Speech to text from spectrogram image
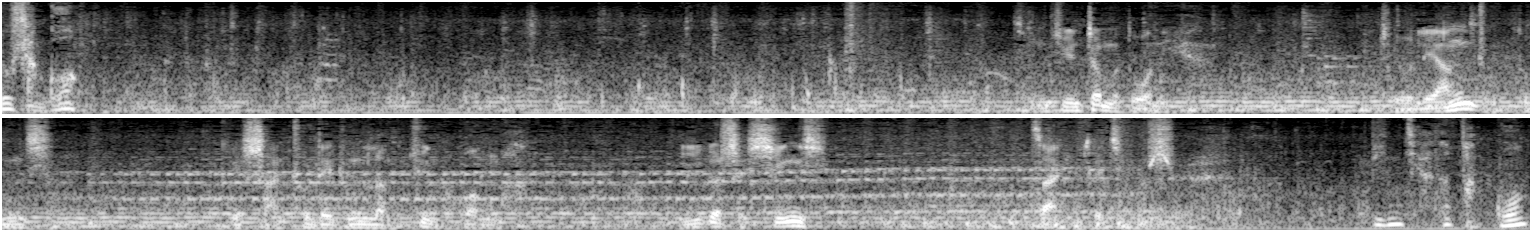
有闪光。从军这么多年，只有两种东西可以闪出这种冷峻的光芒，一个是星星，再一个就是兵甲的反光。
